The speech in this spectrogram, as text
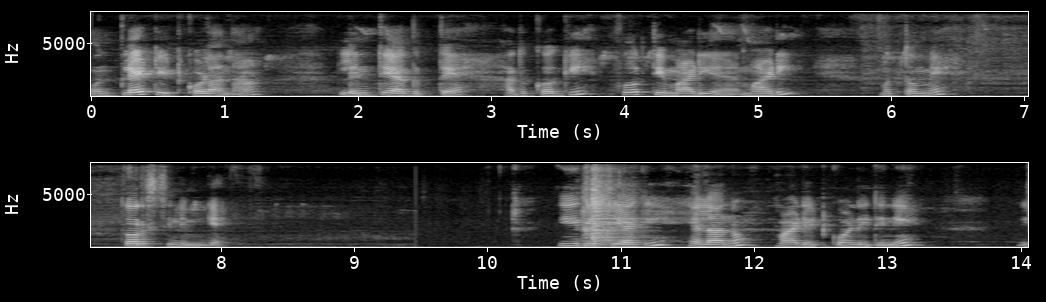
ಒಂದು ಪ್ಲೇಟ್ ಇಟ್ಕೊಳ್ಳೋಣ. ಲೆಂತಿ ಆಗುತ್ತೆ. ಅದಕ್ಕೋಗಿ ಪೂರ್ತಿ ಮಾಡಿ ಮಾಡಿ ಮತ್ತೊಮ್ಮೆ ತೋರಿಸ್ತೀನಿ ನಿಮಗೆ. ಈ ರೀತಿಯಾಗಿ ಎಲ್ಲನೂ ಮಾಡಿ ಇಟ್ಕೊಂಡಿದ್ದೀನಿ ಈ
